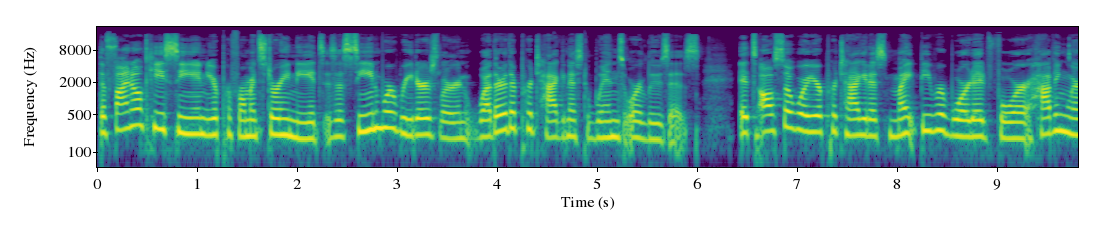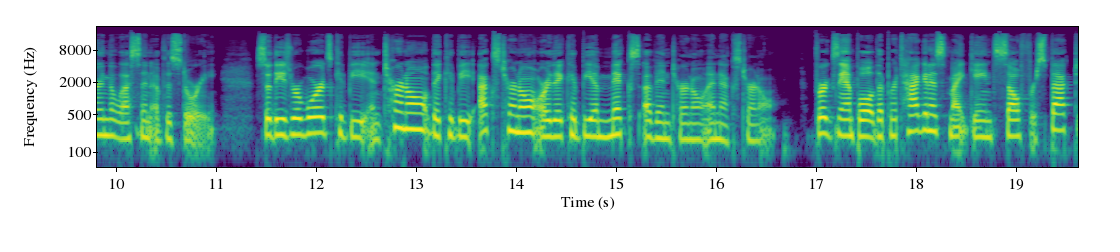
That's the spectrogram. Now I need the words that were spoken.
The final key scene your performance story needs is a scene where readers learn whether the protagonist wins or loses. It's also where your protagonist might be rewarded for having learned the lesson of the story. So these rewards could be internal, they could be external, or they could be a mix of internal and external. For example, the protagonist might gain self respect,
